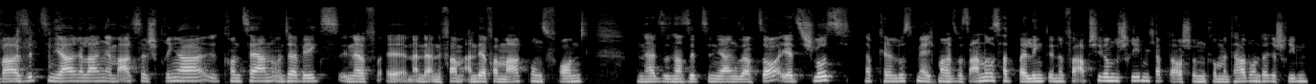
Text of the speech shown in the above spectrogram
war 17 Jahre lang im Axel Springer Konzern unterwegs in der, äh, an, der, an der Vermarktungsfront und hat so nach 17 Jahren gesagt, so, jetzt Schluss, habe keine Lust mehr, ich mache jetzt was anderes, hat bei LinkedIn eine Verabschiedung geschrieben, ich habe da auch schon einen Kommentar drunter geschrieben,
